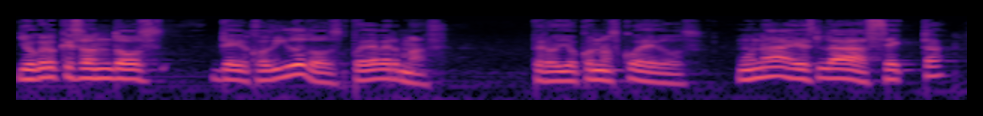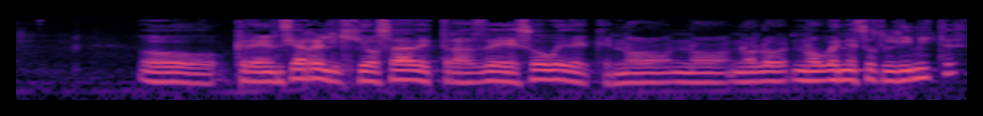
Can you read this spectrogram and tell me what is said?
Yo creo que son dos, de jodido dos, puede haber más, pero yo conozco de dos. Una es la secta o creencia religiosa detrás de eso, güey, de que no, no, no, lo, no ven esos límites.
